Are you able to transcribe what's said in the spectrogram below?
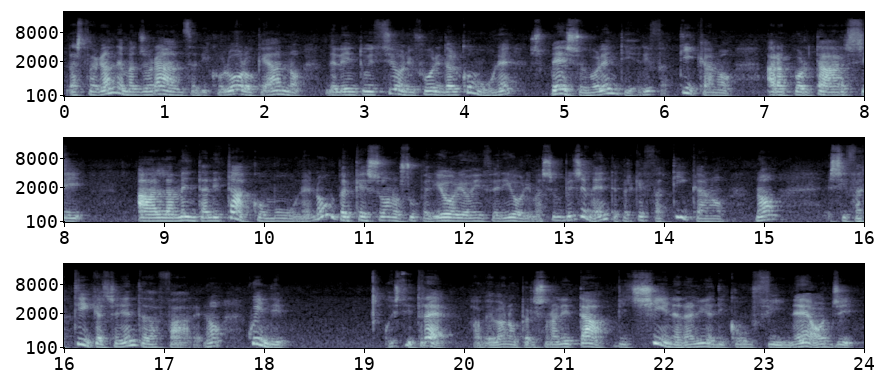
la stragrande maggioranza di coloro che hanno delle intuizioni fuori dal comune spesso e volentieri faticano a rapportarsi alla mentalità comune, non perché sono superiori o inferiori, ma semplicemente perché faticano, no? Si fatica, c'è niente da fare, no? Quindi questi tre avevano personalità vicine alla linea di confine, oggi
